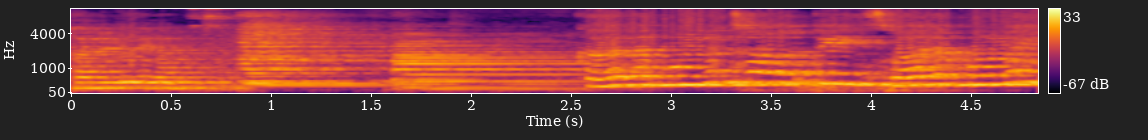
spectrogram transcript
హల్లెలూయా కరములు చాపి స్వరములు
